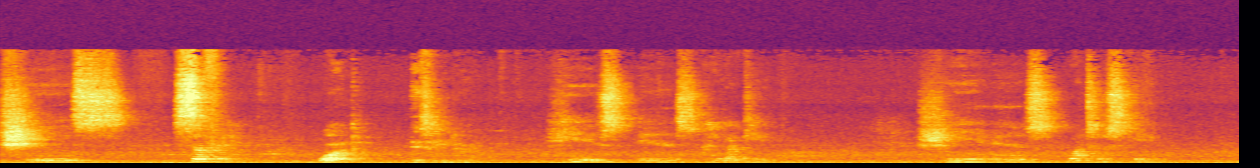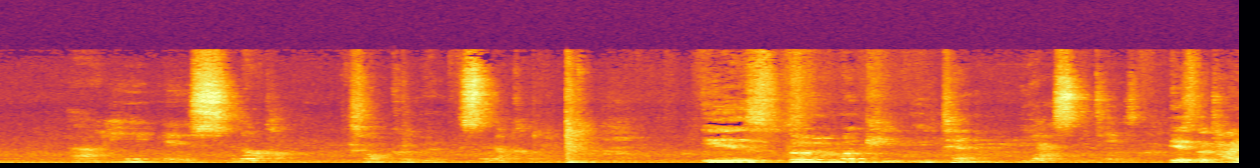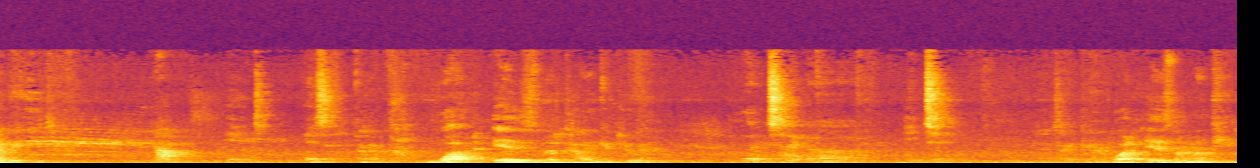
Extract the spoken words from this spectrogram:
She's surfing. What is he doing? He is kayaking. She is water skiing. Uh, he is snorkel. Snorkeling. Snorkeling. Is the monkey eating? Yes, it is. The tiger eating? No, it isn't. What is the tiger doing? The tiger eating. Tiger. What is the monkey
